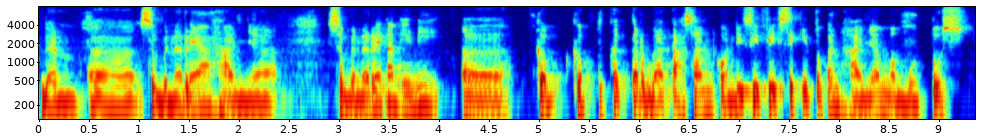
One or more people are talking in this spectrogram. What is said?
Dan uh, sebenarnya hanya sebenarnya kan ini uh, ke, ke, keterbatasan kondisi fisik itu kan hanya memutus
